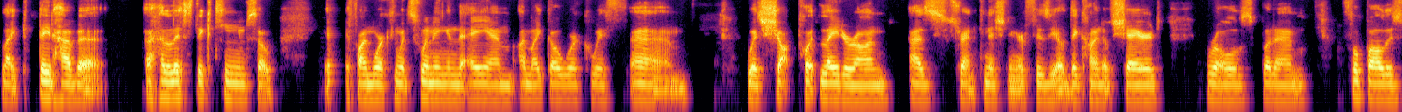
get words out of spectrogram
like they'd have a, a holistic team. So if I'm working with swimming in the AM, I might go work with um, with shot put later on as strength conditioning or physio. They kind of shared roles, but um, football is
